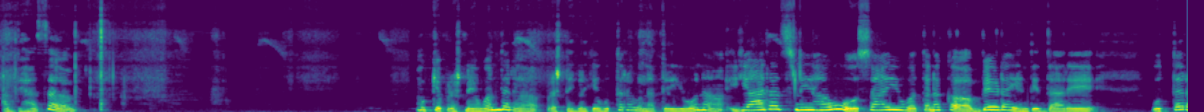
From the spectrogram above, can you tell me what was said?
ಅಭ್ಯಾಸ. ಮುಖ್ಯ ಪ್ರಶ್ನೆ ಒಂದರ ಪ್ರಶ್ನೆಗಳಿಗೆ ಉತ್ತರವನ್ನು ತಿಳಿಯೋಣ. ಯಾರ ಸ್ನೇಹವು ಸಾಯುವ ತನಕ ಬೇಡ ಎಂದಿದ್ದಾರೆ? ಉತ್ತರ,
